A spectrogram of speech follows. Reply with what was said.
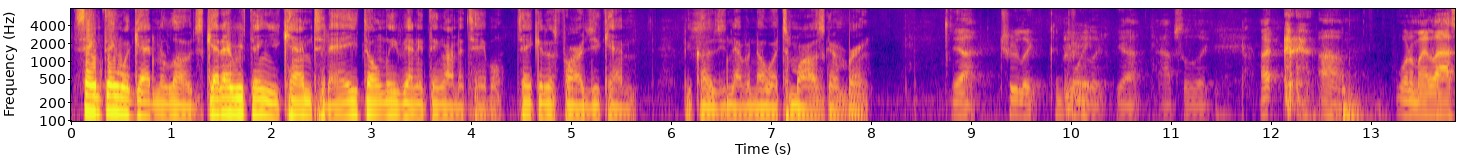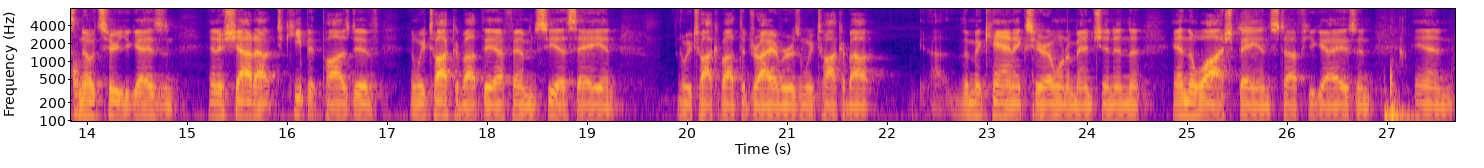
same thing with getting the loads. Get everything you can today. Don't leave anything on the table. Take it as far as you can, because you never know what tomorrow's gonna bring. Yeah, truly. Truly. Yeah, absolutely. I, um, one of my last notes here, you guys, and, and a shout out to keep it positive. And we talked about the FMCSA and we talk about the drivers and we talk about uh, the mechanics here I want to mention and the and the wash bay and stuff you guys and and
